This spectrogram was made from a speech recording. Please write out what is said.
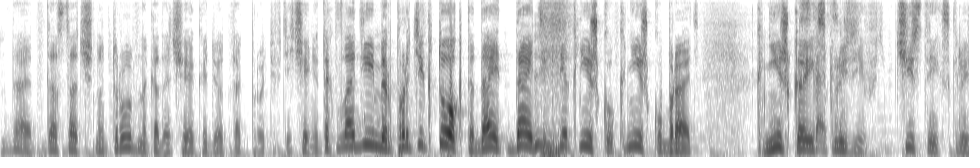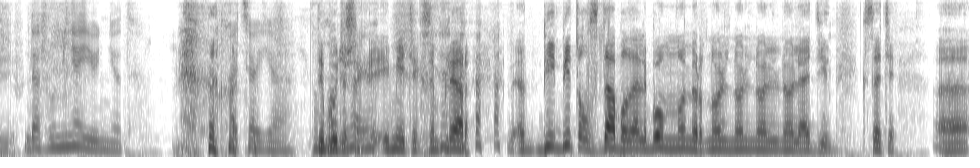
Да, это достаточно трудно, когда человек идет так против течения. Так, Владимир, про ТикТок-то дай, дайте, где книжку, книжку брать? Книжка Кстати. эксклюзив, чистый эксклюзив. Даже у меня ее нет. Хотя я Ты будешь помогаю. иметь экземпляр э, Beatles double альбом номер 00001. Кстати, э,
